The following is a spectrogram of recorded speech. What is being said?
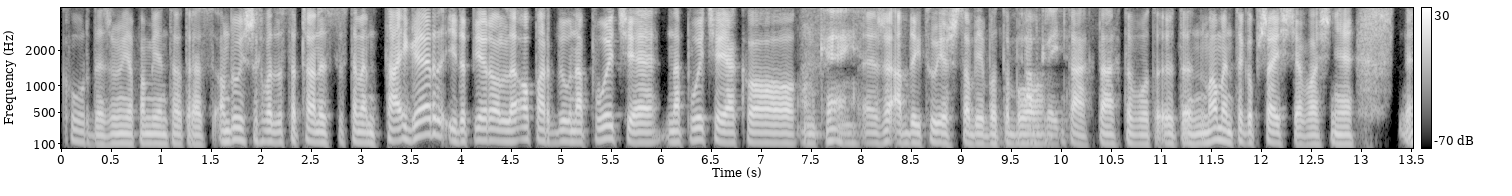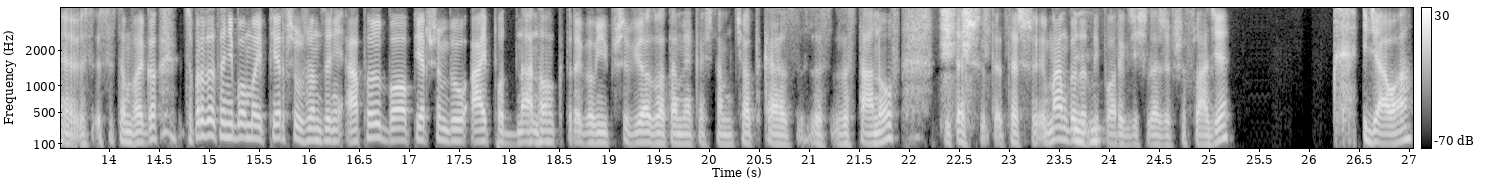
kurde, żebym ja pamiętał teraz, on był jeszcze chyba dostarczany z systemem Tiger i dopiero Leopard był na płycie, na płycie jako, okay. że update'ujesz sobie, bo to było, Upgrade. tak, tak, to był ten moment tego przejścia właśnie e, systemowego. Co prawda to nie było moje pierwsze urządzenie Apple, bo pierwszym był iPod Nano, którego mi przywiozła tam jakaś tam ciotka z, ze, ze Stanów i też, te, też Mam go do tej mhm. pory gdzieś leży w szufladzie. I działa,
